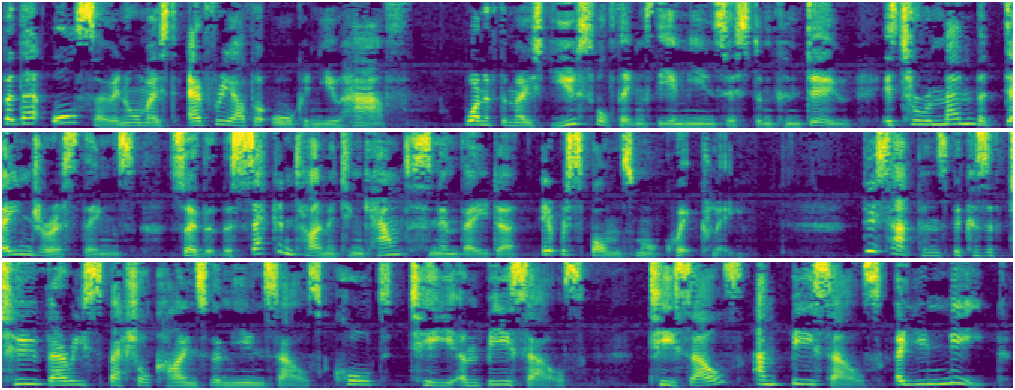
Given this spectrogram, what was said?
but they're also in almost every other organ you have. One of the most useful things the immune system can do is to remember dangerous things so that the second time it encounters an invader, it responds more quickly. This happens because of two very special kinds of immune cells called T and B cells. T cells and B cells are unique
